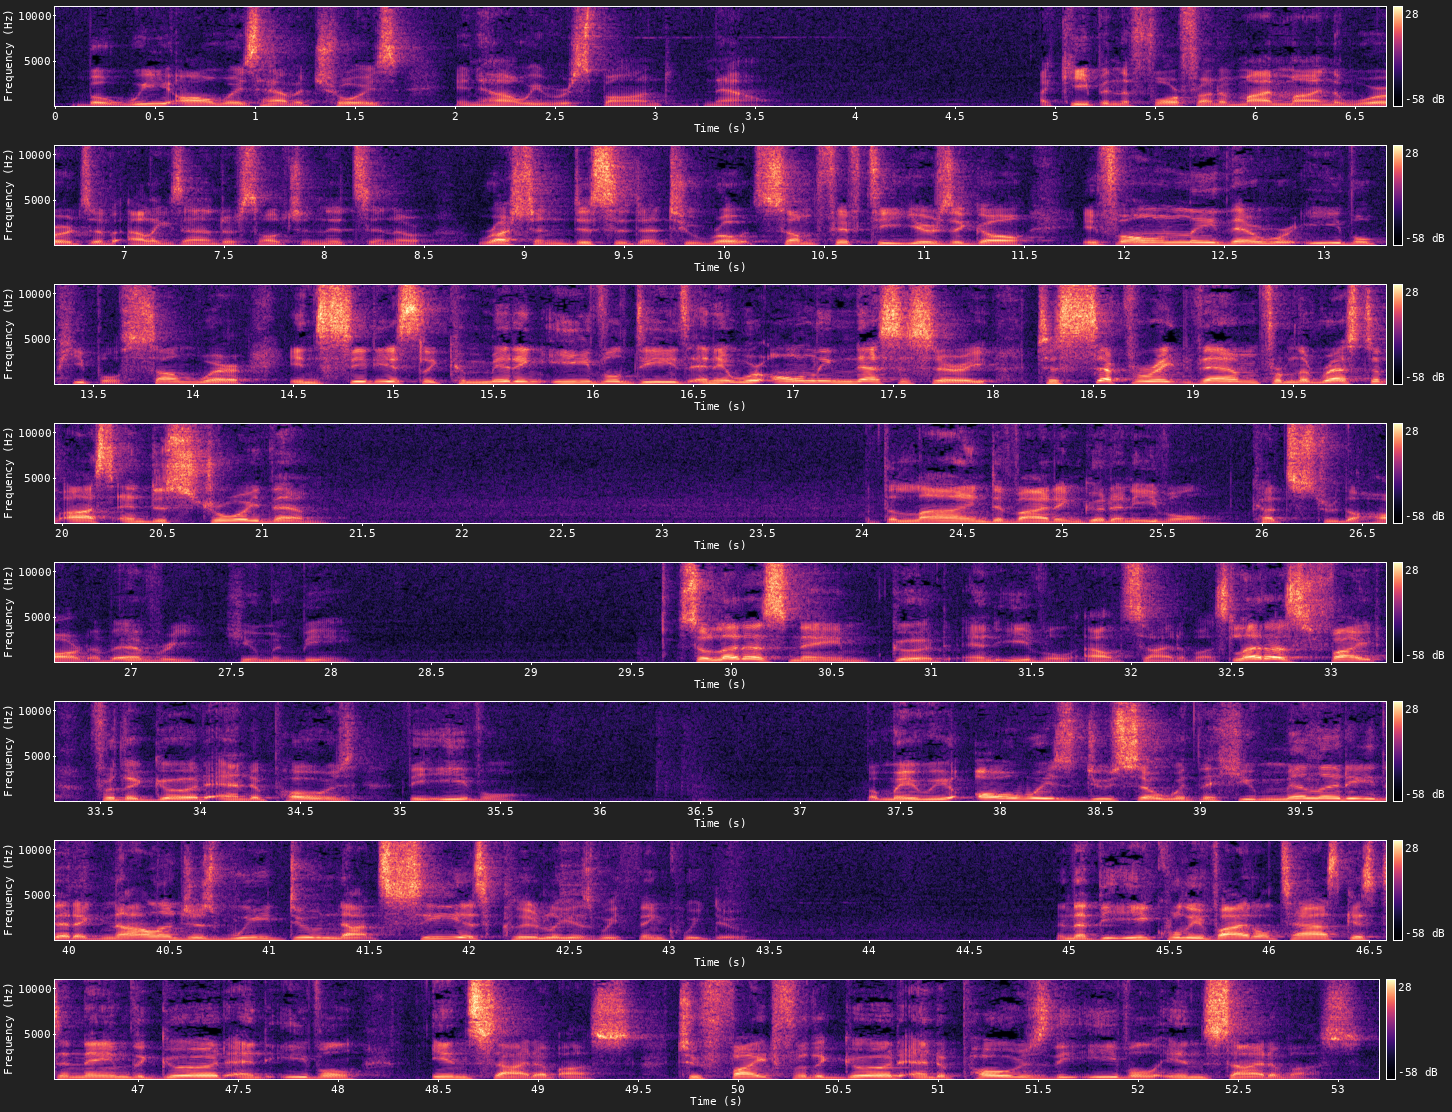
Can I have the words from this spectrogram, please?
But we always have a choice in how we respond now. I keep in the forefront of my mind the words of Alexander Solzhenitsyn, a Russian dissident who wrote some 50 years ago If only there were evil people somewhere insidiously committing evil deeds, and it were only necessary to separate them from the rest of us and destroy them. But the line dividing good and evil cuts through the heart of every human being. So let us name good and evil outside of us. Let us fight for the good and oppose the evil. But may we always do so with the humility that acknowledges we do not see as clearly as we think we do. And that the equally vital task is to name the good and evil inside of us, to fight for the good and oppose the evil inside of us.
